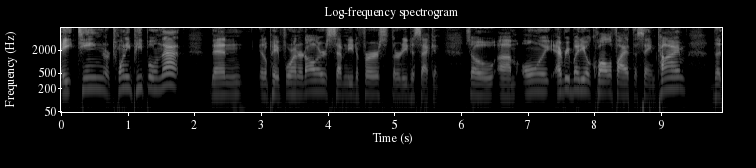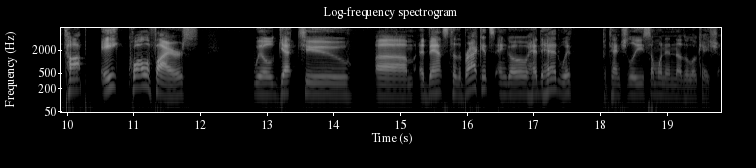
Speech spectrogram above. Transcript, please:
18 or 20 people in that, then it'll pay $400, 70 to first, 30 to second. So um, only everybody will qualify at the same time. The top eight qualifiers will get to um, advance to the brackets and go head to head with potentially someone in another location.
